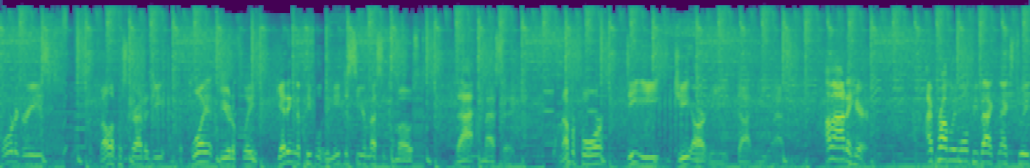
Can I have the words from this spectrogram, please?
4 Degrees, develop a strategy and deploy it beautifully, getting the people who need to see your message most that message. Number 4 D-E-G-R-E dot E-S. I'm out of here. I probably won't be back next week.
